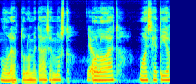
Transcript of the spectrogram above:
mulle ole tullut mitään semmoista Joo. oloa, että mä heti jo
